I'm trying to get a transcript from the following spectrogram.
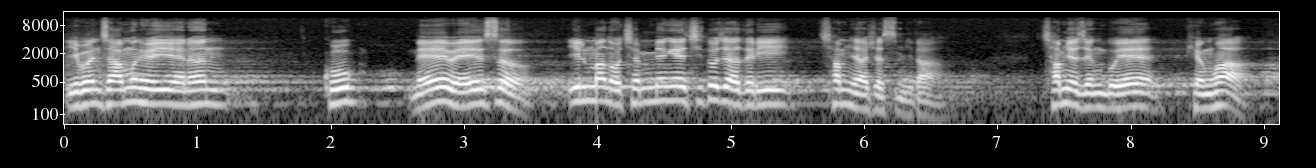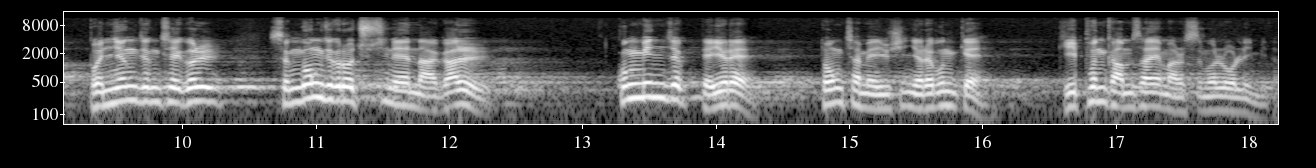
이번 자문회의에는 국 내외에서 1만 5천 명의 지도자들이 참여하셨습니다. 참여정부의 평화, 번영 정책을 성공적으로 추진해 나갈 국민적 대열에 동참해 주신 여러분께 깊은 감사의 말씀을 올립니다.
